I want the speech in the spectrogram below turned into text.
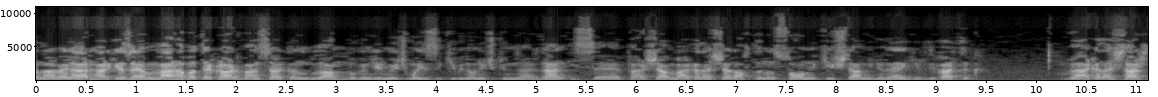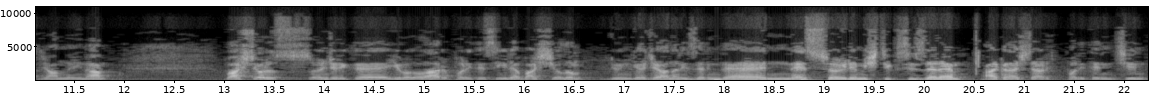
Hanımlar beyler herkese merhaba tekrar ben Serkan Udulan. Bugün 23 Mayıs 2013 günlerden ise Perşembe arkadaşlar haftanın son iki işlem gününe girdik artık. Ve arkadaşlar canlı yayına başlıyoruz. Öncelikle Euro dolar paritesi ile başlayalım. Dün gece analizlerinde ne söylemiştik sizlere? Arkadaşlar paritenin için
